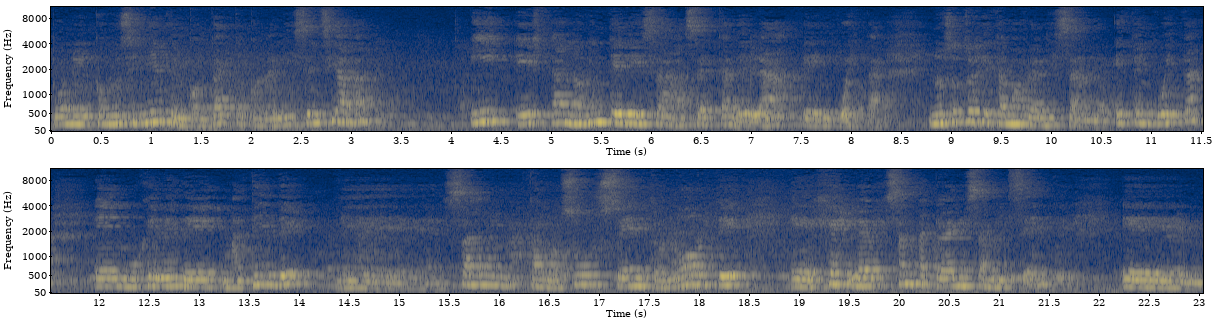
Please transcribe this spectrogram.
pone en conocimiento, en contacto con la licenciada y esta nos interesa acerca de la eh, encuesta. Nosotros estamos realizando esta encuesta en mujeres de Matilde, eh, San Carlos Sur, Centro, Norte, eh, Santa Clara y San Vicente. Eh,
